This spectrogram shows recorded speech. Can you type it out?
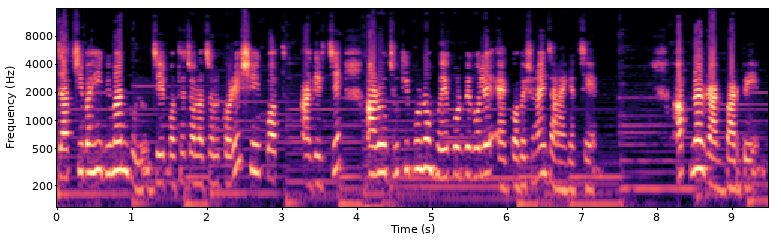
যাত্রীবাহী বিমানগুলো যে পথে চলাচল করে সেই পথ আগের চেয়ে আরও ঝুঁকিপূর্ণ হয়ে পড়বে বলে এক গবেষণায় জানা গেছে। আপনার রাগ বাড়বে।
